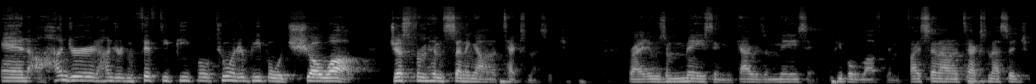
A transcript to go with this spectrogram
and 100 150 people 200 people would show up just from him sending out a text message right? It was amazing. The guy was amazing. People loved him. If i sent out a text message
